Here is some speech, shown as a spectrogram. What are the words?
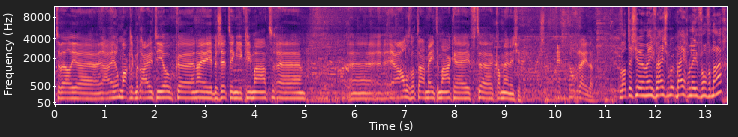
terwijl je ja, heel makkelijk met IoT ook nou ja, je bezetting, je klimaat, ja, alles wat daarmee te maken heeft, kan managen echt veel breder. Wat is je meest bijgebleven van vandaag?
